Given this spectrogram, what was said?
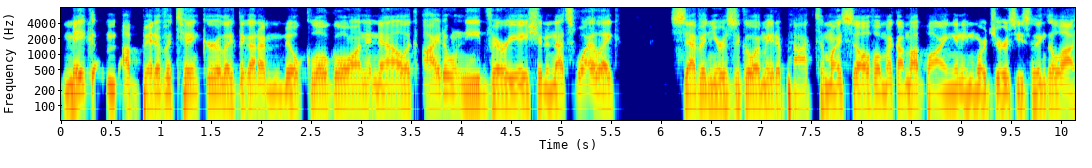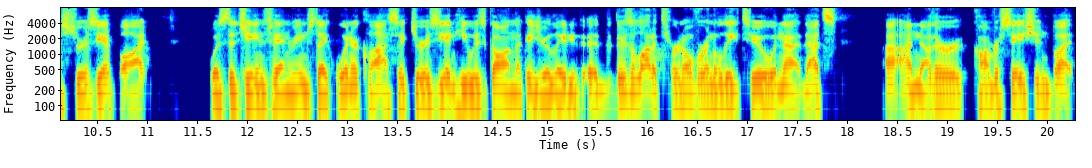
make a bit of a tinker. Like they got a milk logo on it now. Like I don't need variation, and that's why like seven years ago, I made a pact to myself. I'm like, I'm not buying any more jerseys. I think the last jersey I bought was the James Van Riemsdyk Winter Classic jersey, and he was gone like a year later. There's a lot of turnover in the league too, and that that's uh, another conversation. But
